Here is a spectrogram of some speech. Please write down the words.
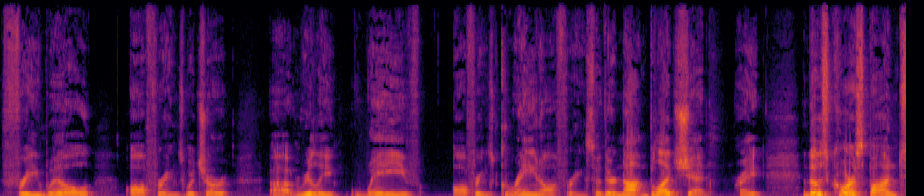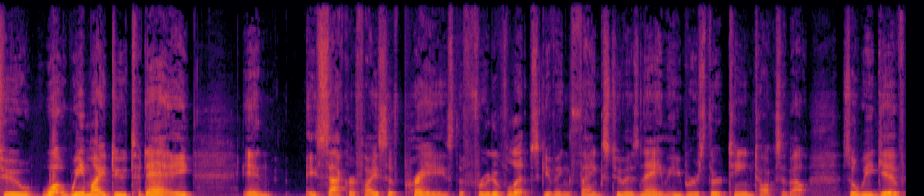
free will offerings, which are uh, really wave offerings, grain offerings. So they're not bloodshed, right? And those correspond to what we might do today in a sacrifice of praise, the fruit of lips, giving thanks to his name, Hebrews 13 talks about. So we give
